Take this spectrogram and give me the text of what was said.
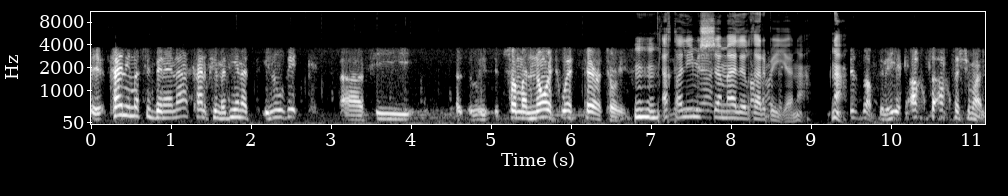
إيه، ثاني مسجد بنيناه كان في مدينة إنوفيك آه، في تسمى ال Northwest Territory أقاليم الشمال الغربية نعم. نعم. بالضبط اللي هي اقصى أقصى الشمال.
